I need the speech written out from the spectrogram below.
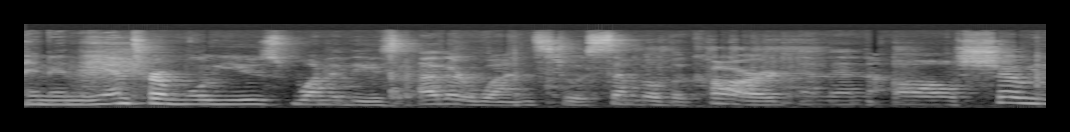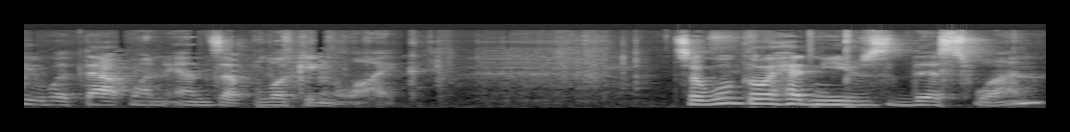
And in the interim, we'll use one of these other ones to assemble the card, and then I'll show you what that one ends up looking like. So we'll go ahead and use this one.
